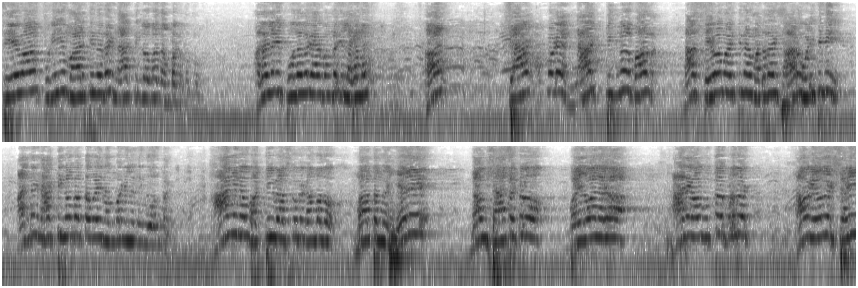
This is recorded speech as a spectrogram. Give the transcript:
ಸೇವಾ ಫ್ರೀ ಮಾಡ್ತೀನಿ ಅಂದಾಗ ನಾಲ್ಕು ತಿಂಗಳು ಬಂದು ನಂಬಕತ್ತು ಅದಲ್ಲ ಈ ಪೂನಾದಾಗ ಯಾಕೆ ಬಂದಾಗ ಇಲ್ಲ ಲಗನ ಅಪ್ಪಗೆ ನಾಲ್ಕು ತಿಂಗಳು ಬಾಲ್ ನಾ ಸೇವಾ ಮಾಡ್ತೀನಿ, ಆ ಮಠದಾಗ ಝಾಡು ಹೊಡಿತೀನಿ. ಅಂದಾಗ ನಾಲ್ಕು ತಿಂಗಳು ಬರ್ತಾವ ನಂಬಾಗಿಲ್ಲ ನಿಂದು ಅಂತ. ಹಾಗೆ ನಾವು ಭಕ್ತಿ ಬೆಳೆಸ್ಕೋಬೇಕು ಅಂಬೋದು ಮಾತನ್ನು ಹೇಳಿ ನಮ್ ಶಾಸಕರು ಬೈಲ್ವಾನಾಗ ಆದ್ರೆ ಅವ್ರಿಗೆ ಉತ್ತರ ಕೊಡ್ಬೇಕು ಅವ್ರಿಗೆ ಹೇಳೋದಕ್ಕೆ ಸರಿ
